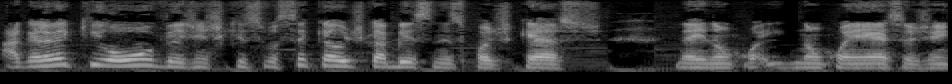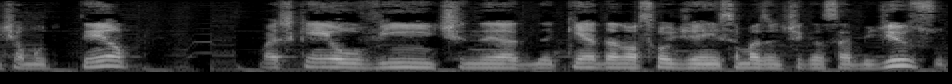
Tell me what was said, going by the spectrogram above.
a galera que ouve a gente, que se você caiu de cabeça nesse podcast né, e não, e não conhece a gente há muito tempo, mas quem é ouvinte, né, quem é da nossa audiência mais antiga sabe disso,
